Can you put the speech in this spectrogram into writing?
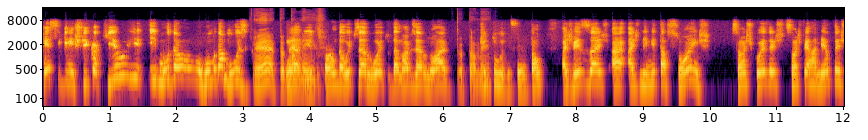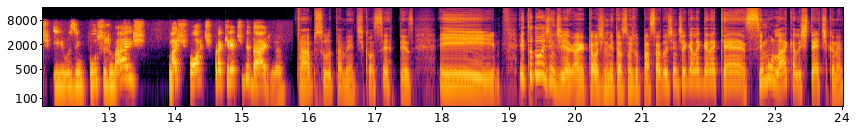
ressignifica aquilo e, e muda o rumo da música. É, totalmente. Né? tô falando da 808, da 909, totalmente. de tudo. Assim. Então, às vezes as, as limitações são as coisas, são as ferramentas e os impulsos mais mais fortes para a criatividade, né? Absolutamente, com certeza. E, e tudo hoje em dia, aquelas limitações do passado, hoje em dia a galera quer simular aquela estética, né?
